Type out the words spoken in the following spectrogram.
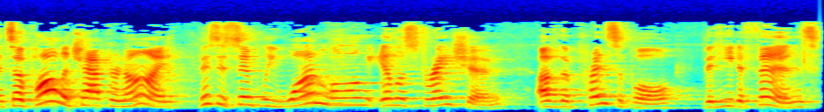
And so, Paul in chapter 9, this is simply one long illustration of the principle that he defends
